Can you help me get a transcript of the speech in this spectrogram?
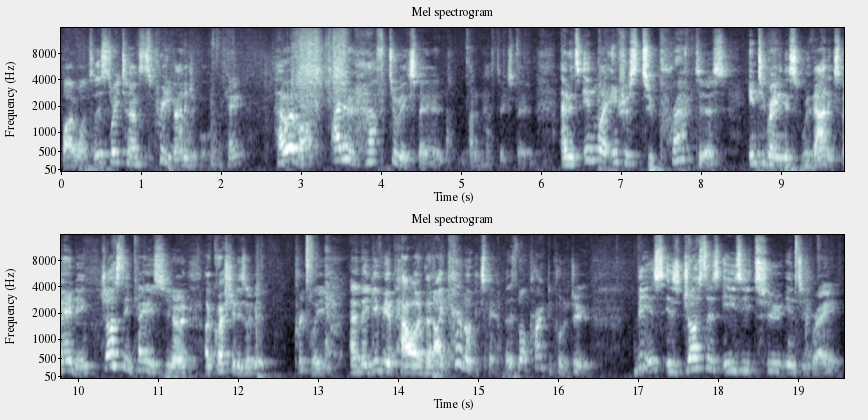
by one. So there's three terms, it's pretty manageable, okay? However, I don't have to expand. I don't have to expand. And it's in my interest to practice integrating this without expanding, just in case, you know, a question is a bit prickly and they give me a power that I cannot expand, that it's not practical to do. This is just as easy to integrate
